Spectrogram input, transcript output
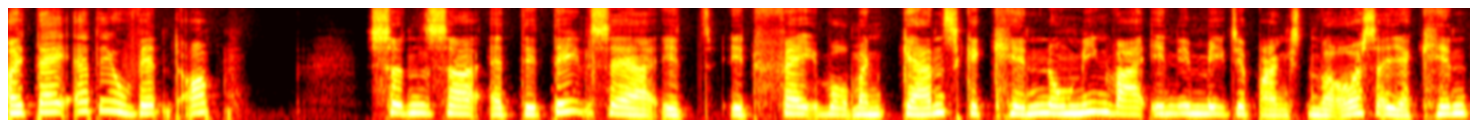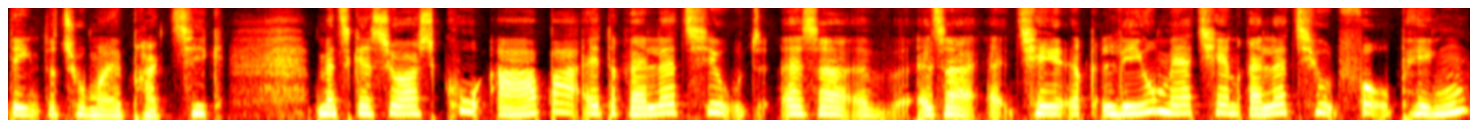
Og i dag er det jo vendt om. sådan så at det dels er et, et fag, hvor man gerne skal kende nogen. Min vej ind i mediebranchen var også, at jeg kendte en, der tog mig i praktik. Man skal så også kunne arbejde relativt, altså, altså tjene, leve med at tjene relativt få penge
